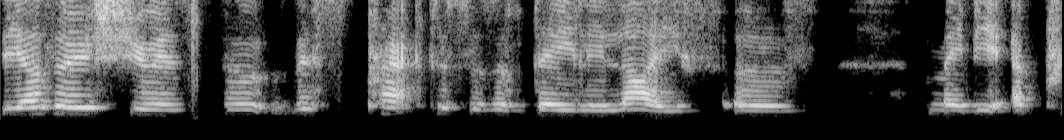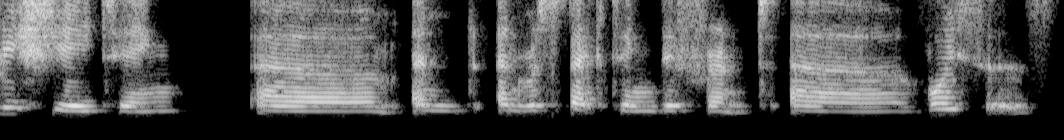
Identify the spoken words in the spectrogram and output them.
The other issue is the, this practices of daily life of maybe appreciating um, and and respecting different uh, voices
